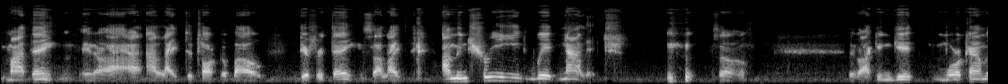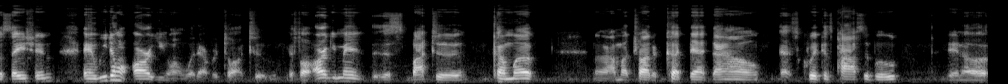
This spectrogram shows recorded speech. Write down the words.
my thing. You know, I, I like to talk about different things. I like. I'm intrigued with knowledge. so if I can get more conversation, and we don't argue on whatever talk to. If an argument is about to come up, uh, I'm gonna try to cut that down as quick as possible. You know,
